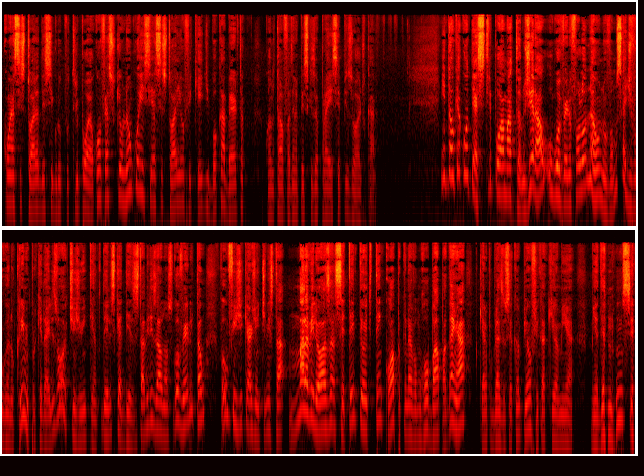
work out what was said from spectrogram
com essa história desse grupo Triple Eu confesso que eu não conhecia essa história e eu fiquei de boca aberta quando estava fazendo a pesquisa para esse episódio, cara. Então o que acontece? A matando geral, o governo falou: não, não vamos sair divulgando o crime, porque daí eles vão atingir o intento deles, que é desestabilizar o nosso governo. Então vamos fingir que a Argentina está maravilhosa. 78 tem Copa, que nós vamos roubar para ganhar, porque era para o Brasil ser campeão. Fica aqui a minha, minha denúncia.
